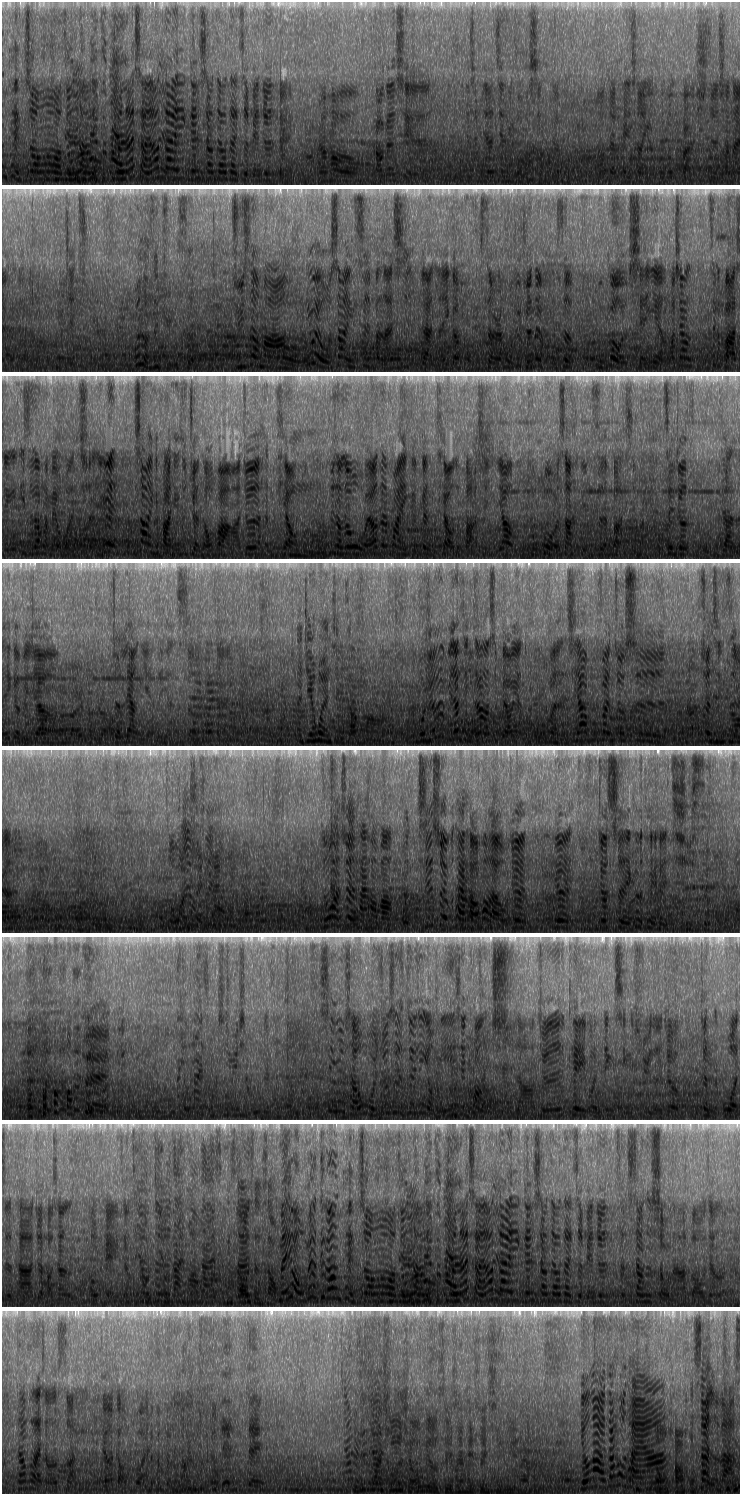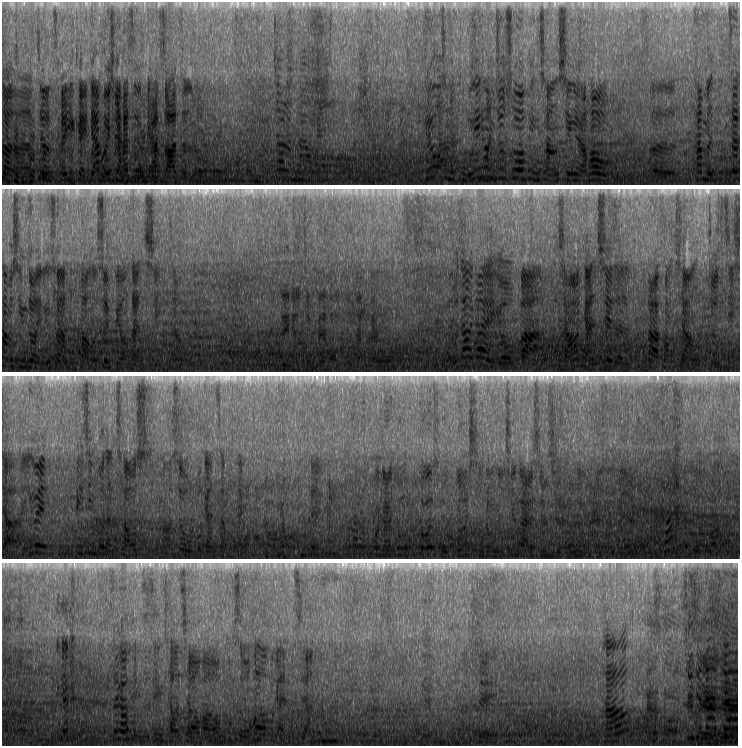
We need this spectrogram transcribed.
方可以装哦，怎么本来想要带一根香蕉在这边，就是对，然后高跟鞋也是比较尖头型的，然后再配上一个 Coco Crush 就是香奈儿的戒指。为什么是橘色？橘色吗？因为我上一次本来是染了一个红色，然后我就觉得那个红色不够显眼，好像这个发型一直都还没有完成。因为上一个发型是卷头发嘛，就是很跳嘛，就想说我要再换一个更跳的发型，要突破我上一次的发型，所以就染了一个比较就亮眼的颜色。对。那今天会很紧张吗？我觉得比较紧张的是表演的部分，其他部分就是顺其自然。昨晚睡还好。昨晚睡得还好吗？我其实睡不太好，后来我就因为就吃了一颗褪黑激素。对。那有带什么幸运小物在身上？幸运小五就是最近有迷一些矿石啊，觉得可以稳定情绪的，就就握着它，就好像 OK 这样。有有带吗？带在身上？带在身上？没有，没有地方可以装哦。怎么本来想要带一根香蕉在这边，就像是手拿包这样的，但后来想说算了，不要搞怪。对。可是这样幸运小物没有随身还算幸运吗？有啦，在后台啊。好。算了吧，算了，就可以可以，等下回去还是给他抓着。家人朋友鼓励？他们就说平常心，然后呃，他们在他们心中已经算很棒了，所以不用担心这样。所以你有准备好得奖感？我大概有把想要感谢的大方向就是记下来，因为毕竟不能超时嘛，所以我不敢讲太多。对。那如果你要用多一首歌形容你现在的心情，用哪一首歌？应该最高品质静悄悄嘛，我什么话都不敢讲。对。好，谢谢大家，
